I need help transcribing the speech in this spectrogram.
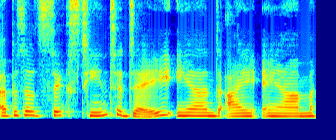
Episode 16 today, and I am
